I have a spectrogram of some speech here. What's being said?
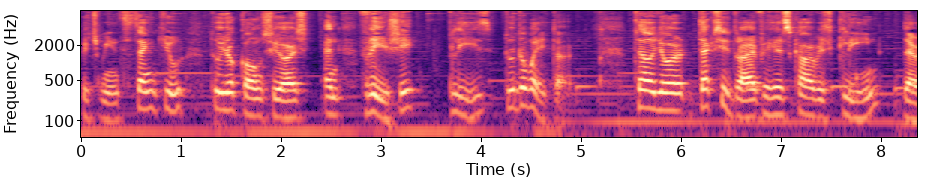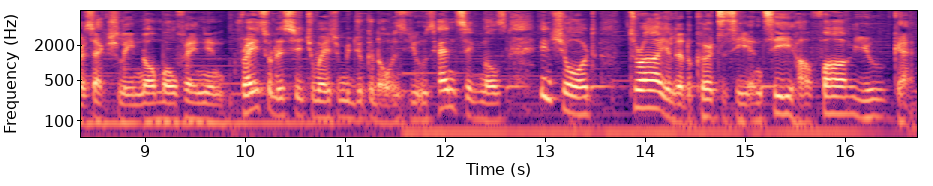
which means thank you, to your concierge, and vrishi, please, to the waiter. Tell your taxi driver his car is clean. There's actually no Molvanian phrase for this situation, but you can always use hand signals. In short, try a little courtesy and see how far you get.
